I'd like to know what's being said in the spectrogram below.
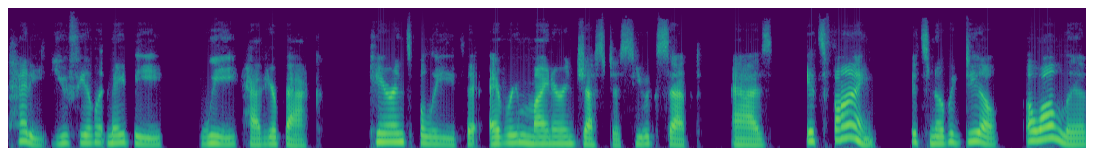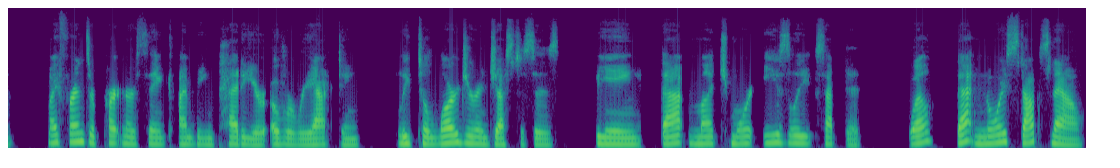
petty you feel it may be, we have your back. Karens believe that every minor injustice you accept as, it's fine, it's no big deal, oh, I'll live, my friends or partner think I'm being petty or overreacting, lead to larger injustices being that much more easily accepted. Well, that noise stops now.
